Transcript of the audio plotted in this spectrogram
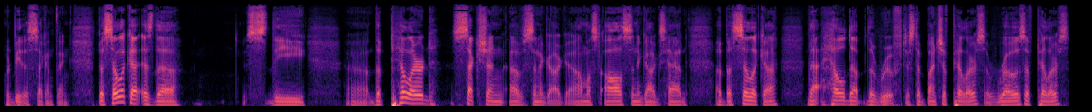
Would be the second thing. Basilica is the the uh, the pillared section of synagogue. Almost all synagogues had a basilica that held up the roof, just a bunch of pillars, a rows of pillars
